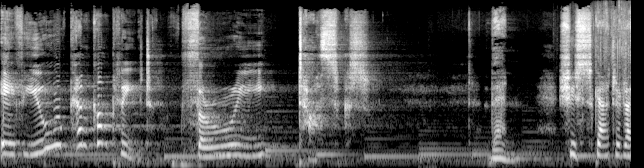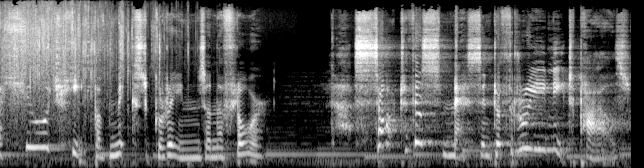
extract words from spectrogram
if you can complete three tasks. Then she scattered a huge heap of mixed grains on the floor. Sort this mess into three neat piles,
